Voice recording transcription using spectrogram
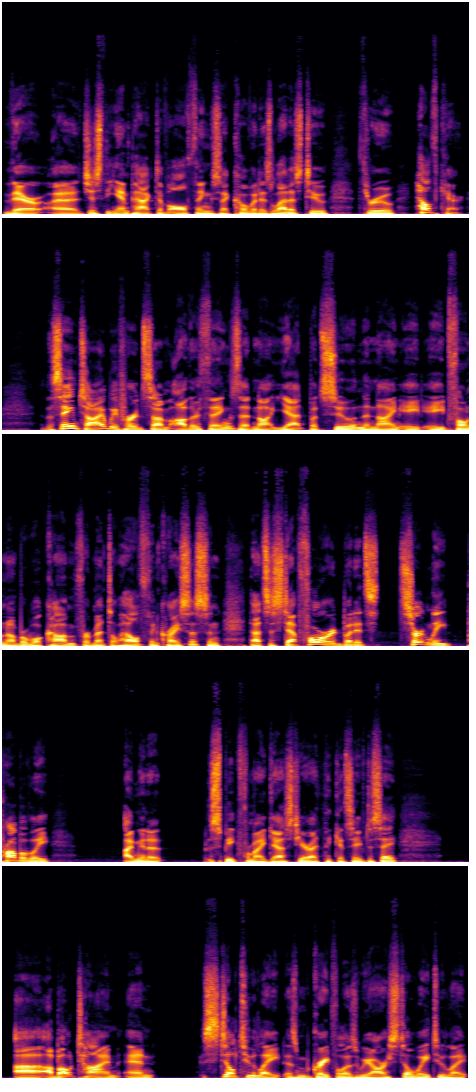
There, uh, just the impact of all things that COVID has led us to through healthcare. At the same time, we've heard some other things that not yet, but soon the 988 phone number will come for mental health and crisis. And that's a step forward, but it's certainly probably I'm going to speak for my guest here. I think it's safe to say uh, about time and still too late. As grateful as we are, still way too late.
